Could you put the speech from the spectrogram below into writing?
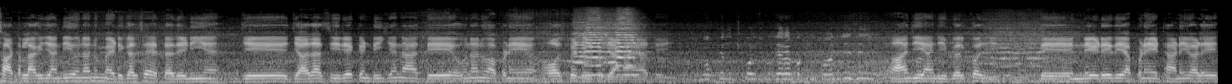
ਸੱਟ ਲੱਗ ਜਾਂਦੀ ਹੈ, ਉਹਨਾਂ ਨੂੰ ਮੈਡੀਕਲ ਸਹਾਇਤਾ ਦੇਣੀ ਹੈ। ਜੇ ਜ਼ਿਆਦਾ ਸੀਰੀਅਸ ਕੰਡੀਸ਼ਨ ਆ ਤੇ ਉਹਨਾਂ ਨੂੰ ਆਪਣੇ ਹਸਪੀਟਲ ਪਹੁੰਚਾਉਣਾ ਆ ਤੇ। ਮੌਕੇ ਤੇ ਪੁਲਿਸ ਵਗੈਰਾ ਪੱਕੀ ਪਹੁੰਚ ਗਈ ਸੀ? ਹਾਂਜੀ ਹਾਂਜੀ ਬਿਲਕੁਲ ਜੀ। ਤੇ ਨੇੜੇ ਦੇ ਆਪਣੇ ਥਾਣੇ ਵਾਲੇ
